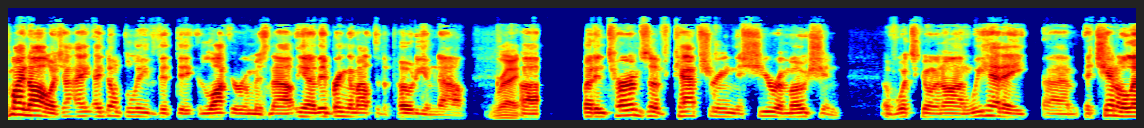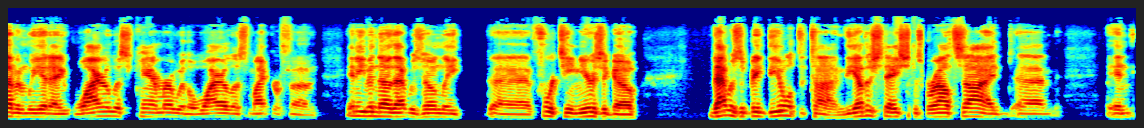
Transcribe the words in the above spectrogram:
to my knowledge, I, I don't believe that the locker room is now, you know, they bring them out to the podium now. Right. Uh, But in terms of capturing the sheer emotion of what's going on, we had a, um, at Channel 11, we had a wireless camera with a wireless microphone. And even though that was only uh, 14 years ago, that was a big deal at the time. The other stations were outside um, and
